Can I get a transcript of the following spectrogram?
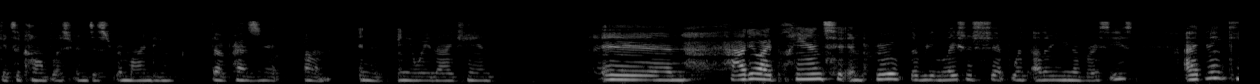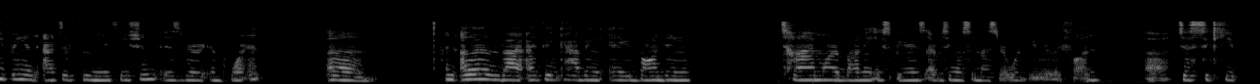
gets accomplished and just reminding the president um, in any way that I can. And how do I plan to improve the relationship with other universities? I think keeping an active communication is very important. Um, and other than that, I think having a bonding time or a bonding experience every single semester would be really fun, uh, just to keep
